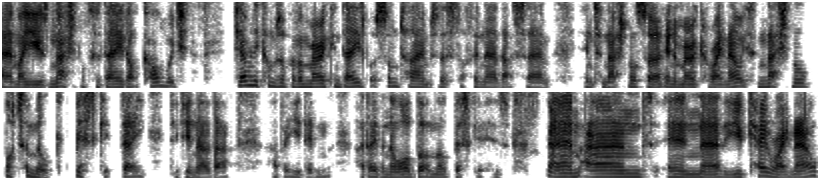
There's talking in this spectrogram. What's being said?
Um, I use nationaltoday.com, which generally comes up with American days, but sometimes there's stuff in there that's um, international. So in America right now, it's National Buttermilk Biscuit Day. Did you know that? I bet you didn't. I don't even know what buttermilk biscuit is. Um, and in uh, the UK right now,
